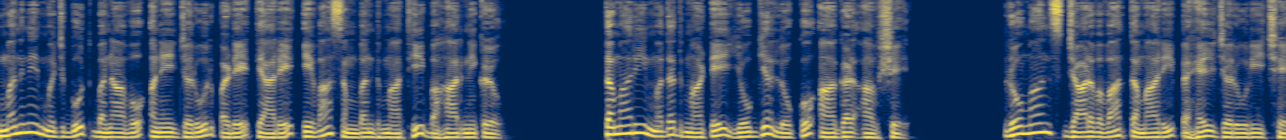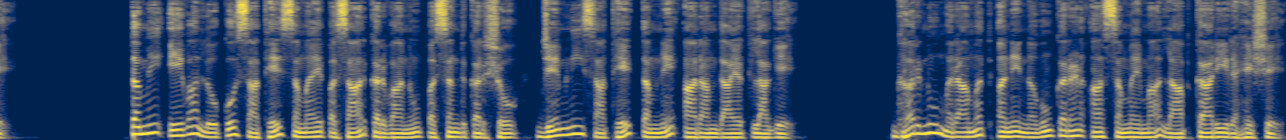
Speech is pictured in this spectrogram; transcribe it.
મનને મજબૂત બનાવો અને જરૂર પડે ત્યારે એવા સંબંધમાંથી બહાર નીકળો. તમારી મદદ માટે યોગ્ય લોકો આગળ આવશે. રોમાન્સ જાળવવા તમારી પહેલ જરૂરી છે. તમે એવા લોકો સાથે સમય પસાર કરવાનું પસંદ કરશો, જેમની સાથે તમને આરામદાયક લાગે. ઘરનું મરામત અને નવુંકરણ આ સમયમાં લાભકારી રહેશે.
